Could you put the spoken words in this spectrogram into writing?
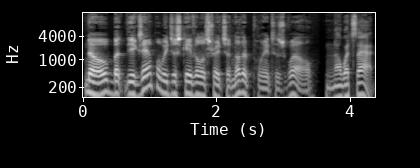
No, but the example we just gave illustrates another point as well. Now, what's that?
